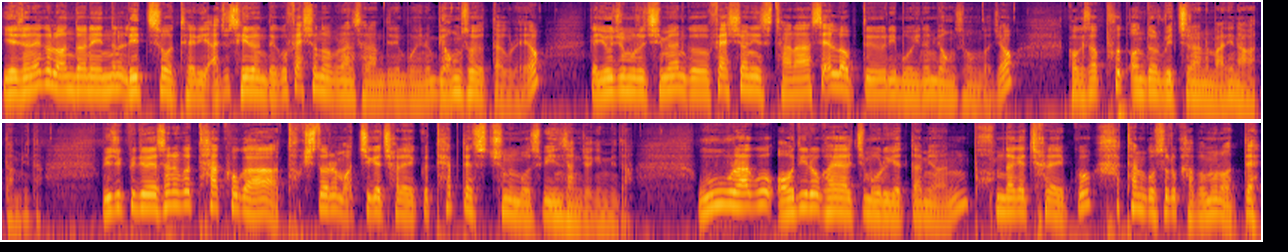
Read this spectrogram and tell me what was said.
예전에 그 런던에 있는 리츠 호텔이 아주 세련되고 패셔너블한 사람들이 모이는 명소였다고 그래요. 그러니까 요즘으로 치면 그 패셔니스타나 셀럽들이 모이는 명소인 거죠. 거기서 put on the rich라는 말이 나왔답니다. 뮤직비디오에서는 그 타코가 턱시도를 멋지게 차려입고 탭댄스 추는 모습이 인상적입니다. 우울하고 어디로 가야 할지 모르겠다면 폼나게 차려입고 핫한 곳으로 가보면 어때?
